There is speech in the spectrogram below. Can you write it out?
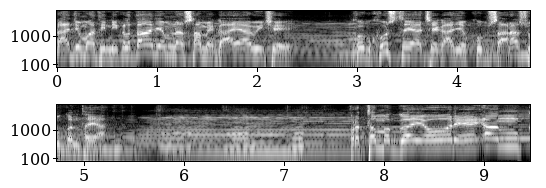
રાજ્યમાંથી નીકળતા જ એમના સામે ગાય આવી છે. ખૂબ ખુશ થયા છે કે આજે ખૂબ સારા સુકન થયા. પ્રથમ ગયો રે અંક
